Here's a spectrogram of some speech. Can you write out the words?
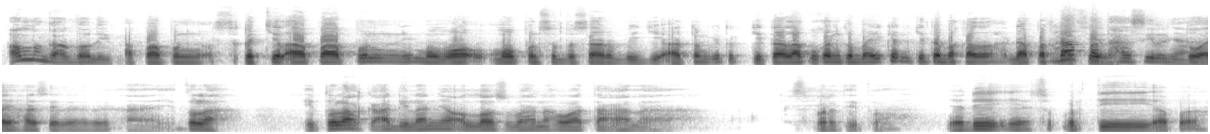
Allah nggak zalim. apa pun sekecil apa pun maupun sebesar biji atom gitu kita lakukan kebaikan kita bakal dapat Dapat hasil. hasilnya. Tuai hasilnya. Nah, itulah itulah keadilannya Allah Subhanahu wa taala. Seperti itu. Jadi ya seperti apa?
